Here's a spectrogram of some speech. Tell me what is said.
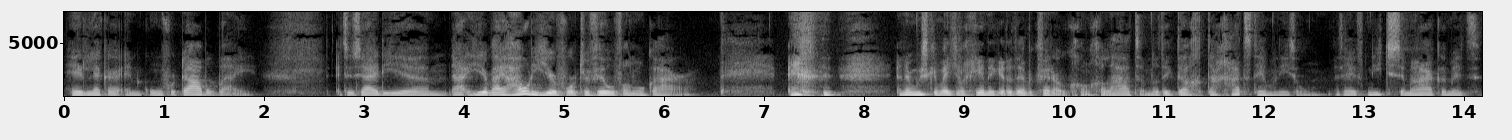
heel lekker en comfortabel bij. En toen zei hij, uh, ja, hier, wij houden hiervoor te veel van elkaar. En, dan moest ik een beetje beginnen. En dat heb ik verder ook gewoon gelaten. Omdat ik dacht, daar gaat het helemaal niet om. Het heeft niets te maken met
